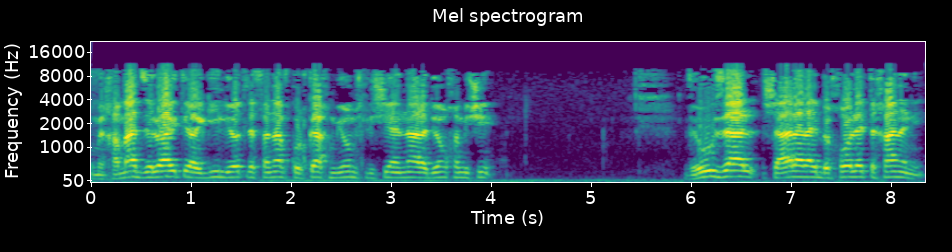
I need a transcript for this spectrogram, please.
ומחמת זה לא הייתי רגיל להיות לפניו כל כך מיום שלישי הנ"ל עד יום חמישי. והוא ז"ל שאל עלי בכל עת היכן אני.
